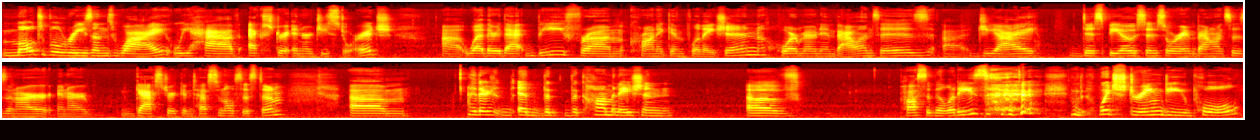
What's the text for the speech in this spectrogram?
multiple reasons why we have extra energy storage uh, whether that be from chronic inflammation hormone imbalances uh, gi dysbiosis or imbalances in our in our gastric intestinal system. Um, there's and the the combination of possibilities. Which string do you pull?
